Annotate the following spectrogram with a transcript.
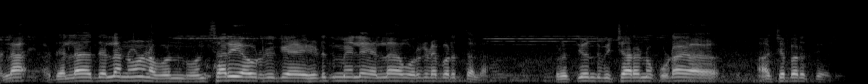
ಎಲ್ಲ, ಅದೆಲ್ಲ ಅದೆಲ್ಲ ನೋಡೋಣ. ಒಂದು ಒಂದು ಸಾರಿ ಅವ್ರಿಗೆ ಹಿಡಿದ ಮೇಲೆ ಎಲ್ಲ ಹೊರಗಡೆ ಬರುತ್ತಲ್ಲ. ಪ್ರತಿಯೊಂದು ವಿಚಾರನೂ ಕೂಡ ಆಚೆ ಬರುತ್ತೆ ಅದು.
